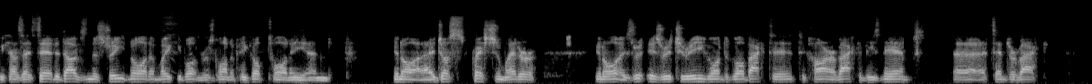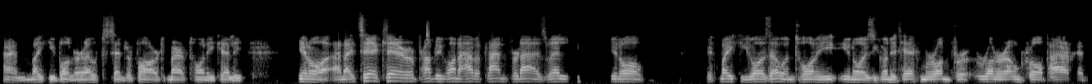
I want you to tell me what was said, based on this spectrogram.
because I say the dogs in the street know that Mikey Butler is going to pick up Tony, and you know, I just question whether, you know, is is Richie Reid going to go back to to corner back if he's named uh, at centre back, and Mikey Butler out to centre forward to mark Tony Kelly, you know, and I'd say Clare are probably going to have a plan for that as well. You know, if Mikey goes out and Tony, you know, is he going to take him a run for run around Croke Park and,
